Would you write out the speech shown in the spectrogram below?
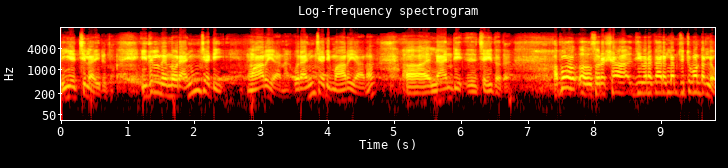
ഡി എച്ചിലായിരുന്നു ഇതിൽ നിന്ന് ഒരു അഞ്ചടി മാറിയാണ് ഒരു അഞ്ചടി മാറിയാണ് ലാൻഡ് ചെയ്തത്. അപ്പോൾ സുരക്ഷാ ജീവനക്കാരെല്ലാം ചുറ്റുമുണ്ടല്ലോ?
